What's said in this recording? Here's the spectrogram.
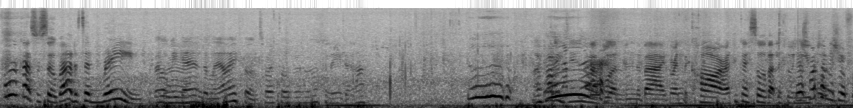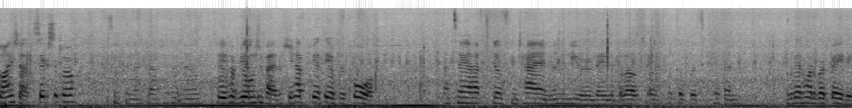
Forecast was so bad. It said rain for the whole Mm. weekend on my iPhone, so I thought there's nothing need a hat. I probably do have one in the bag or in the car. I think I saw that little Yes, new what time is your flight at? Six o'clock? something like that. I don't know. So you have, I thought about it. you have to be at the airport at four. I'd say I'll have to go from town, and if you are available, I'll, I'll hook up with Pippin. But then what about baby?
